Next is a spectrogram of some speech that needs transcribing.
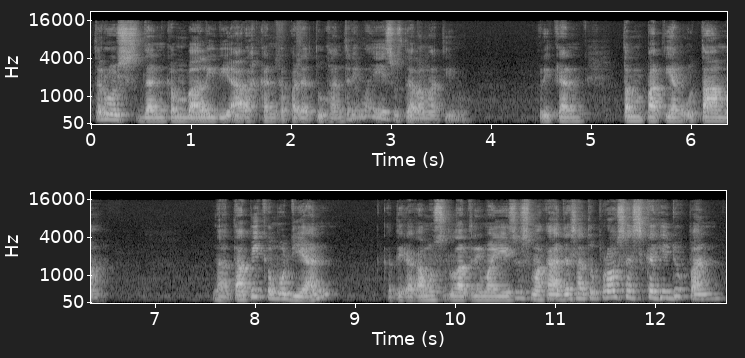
terus dan kembali diarahkan kepada Tuhan. Terima Yesus dalam hatimu. Berikan tempat yang utama. Nah, tapi kemudian ketika kamu setelah terima Yesus, maka ada satu proses kehidupan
